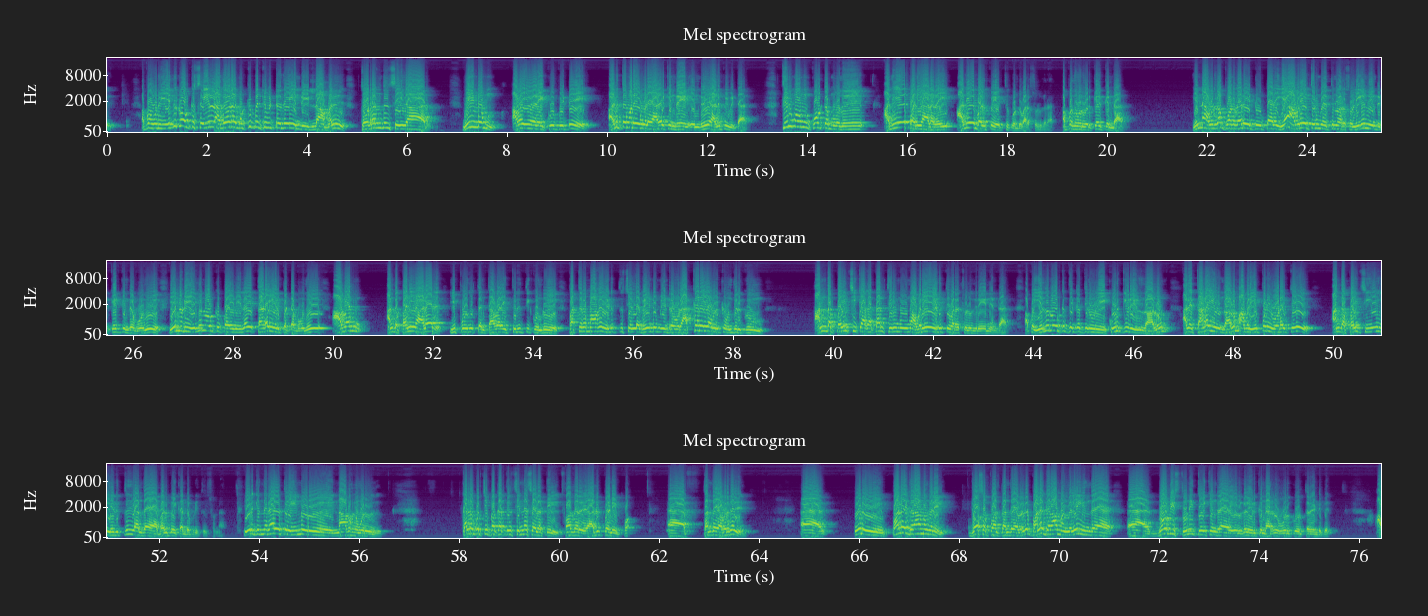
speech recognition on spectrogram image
அப்ப ஒரு எதிர்நோக்கு செயல் அதோட முற்று பெற்று விட்டதே என்று இல்லாமல் தொடர்ந்து செய்தார். மீண்டும் அவையவரை கூப்பிட்டு அடுத்த முறை உங்களை அழைக்கின்றேன் என்று அனுப்பிவிட்டார். திரும்பவும் கூட்டும் போது அதே பணியாளரை அதே பல்பை எடுத்துக்கொண்டு வர சொல்கிறார். அப்போது ஒருவர் கேட்கின்றார் என்ன அவர் தான் போனதால எட்டு விட்டாரு? ஏன் அவரே திரும்ப எடுத்துன்னு வர சொல்லிங்கன்னு என்று கேட்கின்ற போது என்னுடைய எதிர்நோக்கு பயணியில தடை ஏற்பட்ட போது அவன் அந்த பணியாளர் இப்போது தன் தவறை திருத்தி கொண்டு பத்திரமாக எடுத்து செல்ல வேண்டும் என்ற ஒரு அக்கறை அவருக்கு வந்திருக்கும். அந்த பயிற்சிக்காகத்தான் திரும்பவும் அவரே எடுத்து வர சொல்லுகிறேன் என்றார். அப்ப எதிர்நோக்கு திட்டத்தினுடைய குறுக்கீடு இருந்தாலும் அதை தடை இருந்தாலும் அவர் எப்படி உடைத்து அந்த பயிற்சியை எடுத்து அந்த பல்பை கண்டுபிடித்து சொன்னார். எனக்கு இந்த நேரத்தில் இன்னொரு ஞாபகம் வருவது கள்ளக்குறிச்சி பக்கத்தில் சின்ன சேலத்தில் ஃபாதர் அருட்பணி தந்தை அவர்கள் ஒரு பல கிராமங்களில் ஜோசப்பால் தந்தை அவர்கள் பல கிராமங்களில் இந்த டோபிஸ் துணி துவைக்கின்ற இவர்கள் இருக்கின்றார்கள் ஊருக்கு ஒருத்தர் ரெண்டு பேர்.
